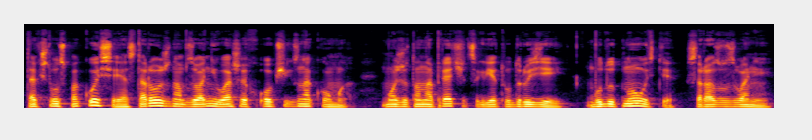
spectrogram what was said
Так что успокойся и осторожно обзвони ваших общих знакомых. Может, она прячется где-то у друзей. Будут новости, сразу звони.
